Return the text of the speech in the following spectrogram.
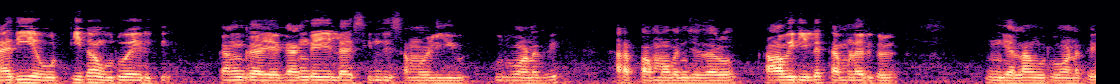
நதியை ஒட்டி தான் உருவாயிருக்கு. கங்கை கங்கையில் சிந்து சமவெளி உருவானது. ஹரப்பா மொகஞ்சதாரோ காவிரியில் தமிழர்கள் இங்கெல்லாம் உருவானது.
